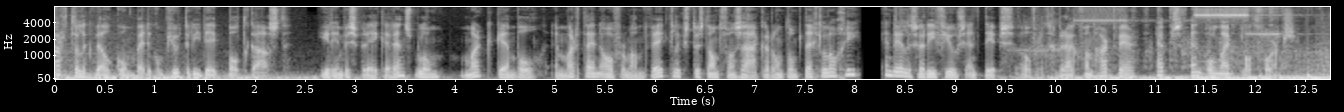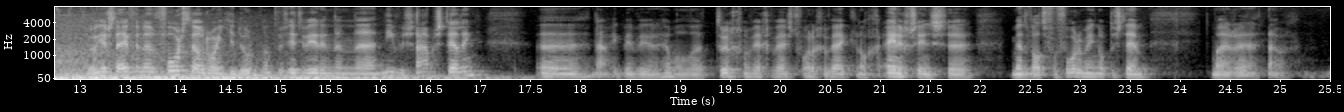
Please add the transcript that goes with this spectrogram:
Hartelijk welkom bij de Computer ID podcast. Hierin bespreken Rens Blom, Mark Campbell en Martijn Overman wekelijks de stand van zaken rondom technologie en delen ze reviews en tips over het gebruik van hardware, apps en online platforms. Zullen we eerst even een voorstelrondje doen, want we zitten weer in een eh, nieuwe samenstelling. Eh, nou, ik ben weer helemaal eh, terug van weg geweest. Vorige week nog enigszins met wat vervorming op de stem. Maar nou,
